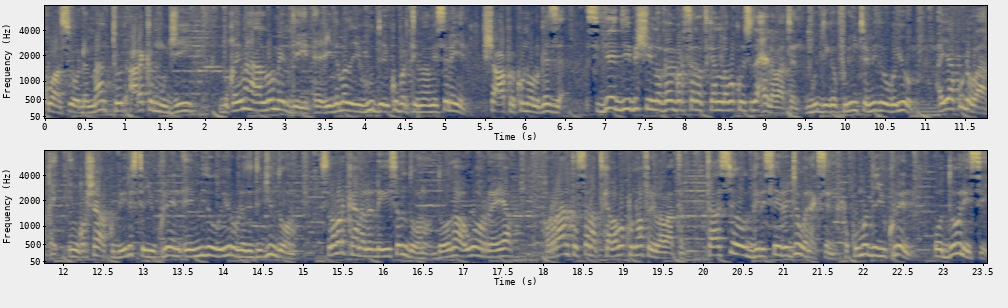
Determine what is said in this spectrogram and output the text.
kuwaasi oo dhammaantood cara ka muujiyey duqaymaha aan loo meeldayin ee ciidamada yahuudda ay ku bartilmaamaysanayeen shacabka ku nool gaza sideedii bishii nofembar sanadkan guddiga fulinta midooda yurub ayaa ku dhawaaqay in qorshaha kubiirista yukrein ee midooda yurub la dadejin doono islamarkaana la dhagaysan doono doodaha ugu horreeya horaanta sanadka taasi oo gelisay rajo wanaagsan. Xukuumadda yukrein oo doonaysay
